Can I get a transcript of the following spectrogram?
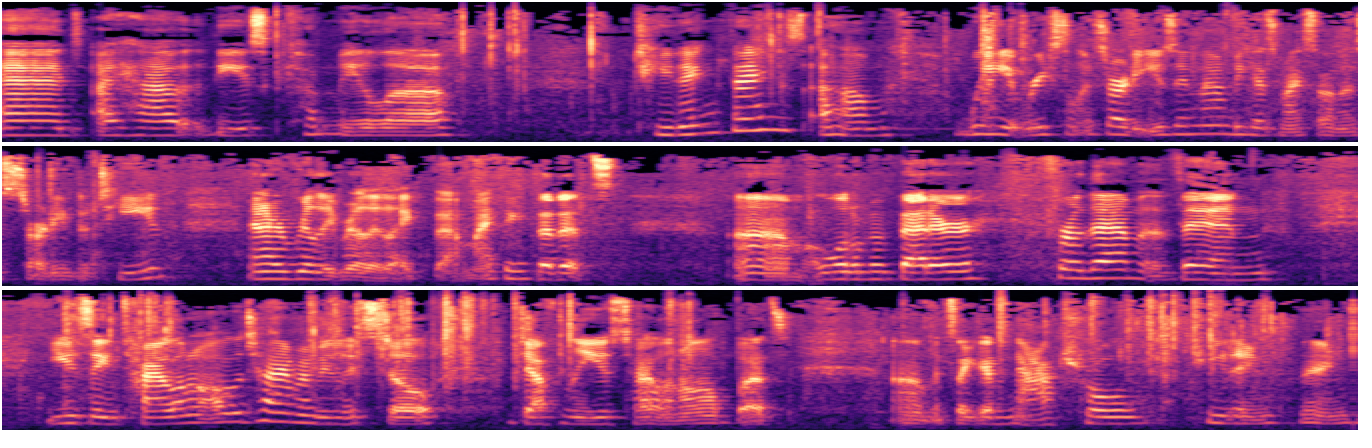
and I have these Camilia teething things. Um, we recently started using them because my son is starting to teeth and I really, really like them. I think that it's um, a little bit better for them than using Tylenol all the time. I mean, we still definitely use Tylenol, but um, it's like a natural teething thing.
